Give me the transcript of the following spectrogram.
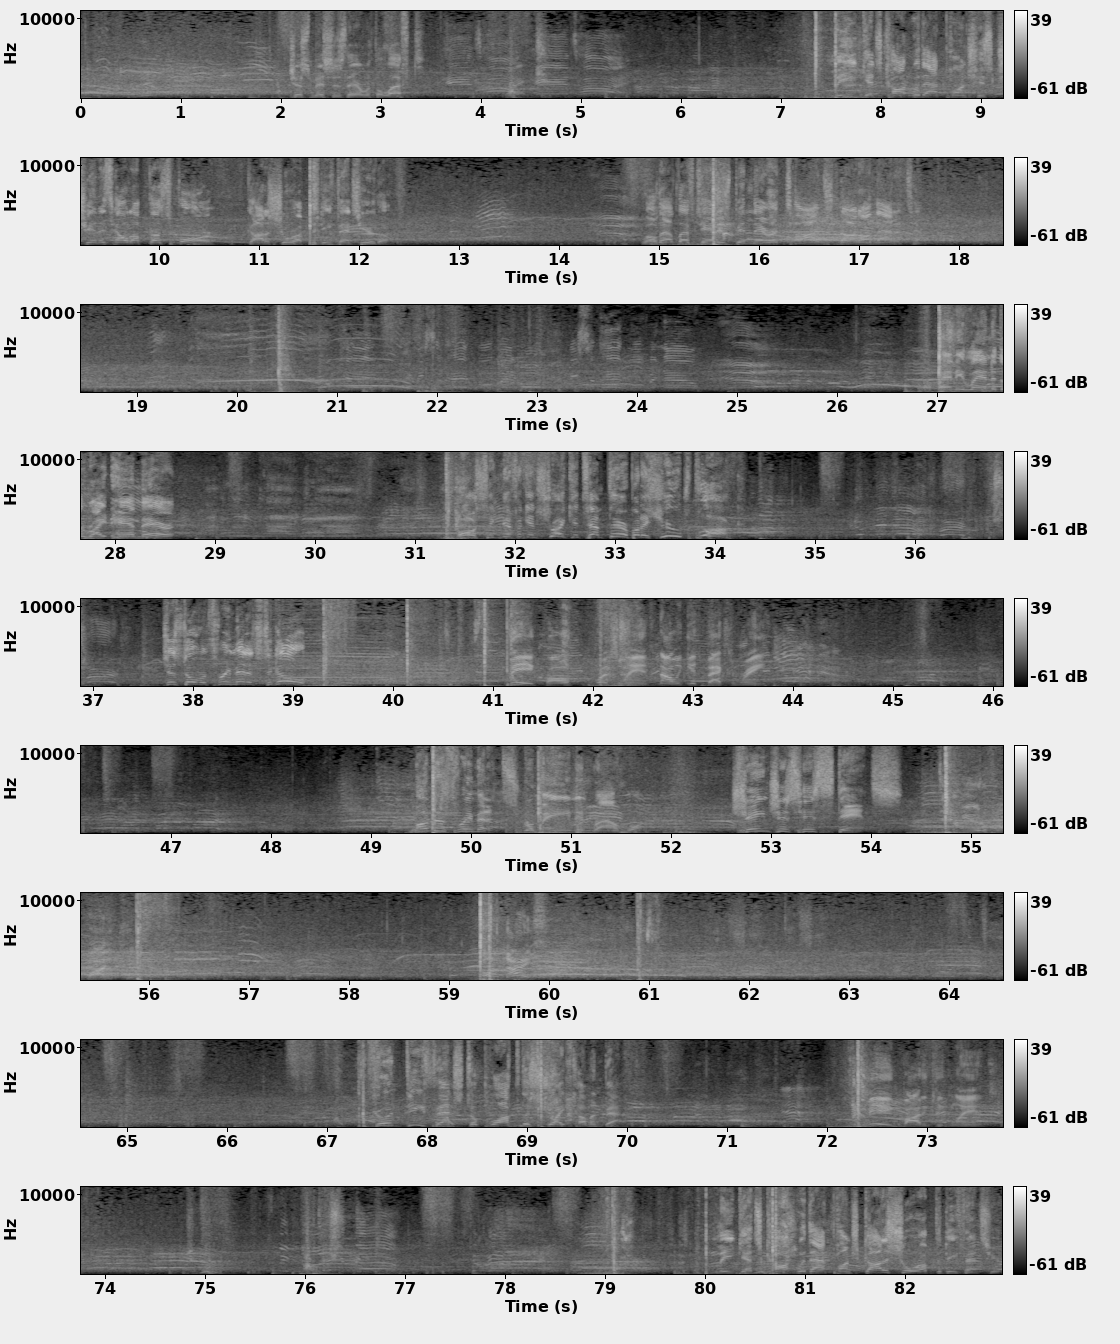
Just misses there with the left. Lee gets caught with that punch. His chin is held up thus far. Got to shore up the defense here, though. Well, that left hand has been there at times, not on that attempt. And he landed the right hand there. Oh, significant strike attempt there, but a huge block. Just over three minutes to go. Big, powerful punch lands. Now he gets back to range. Under three minutes remain in round one. Changes his stance. Beautiful body kick. Oh, nice. Good defense to block the strike coming back. Big body kick lands. Lee gets caught with that punch. Got to shore up the defense here.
